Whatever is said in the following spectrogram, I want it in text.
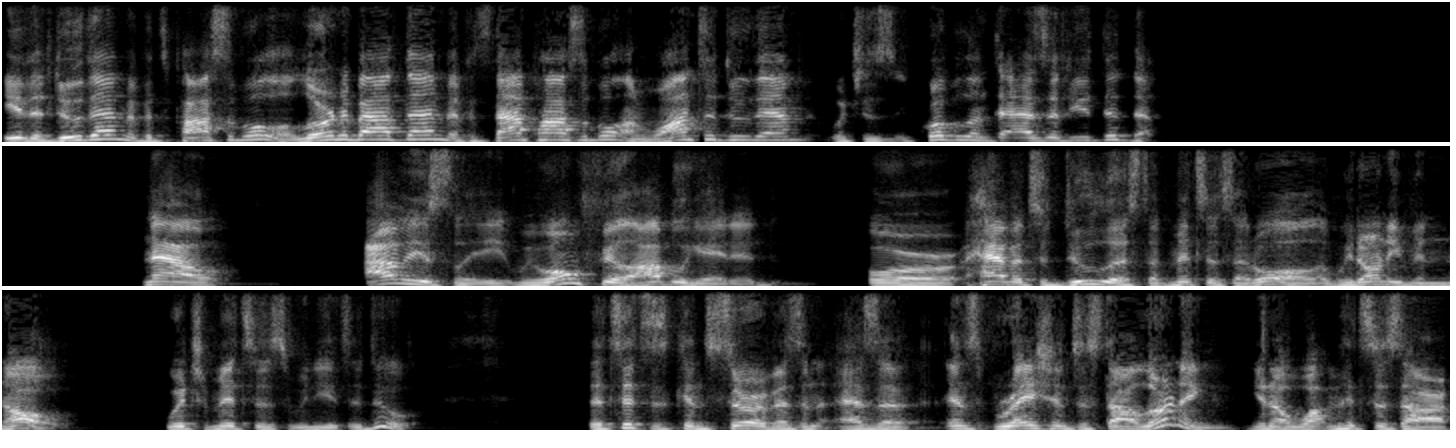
Either do them if it's possible, or learn about them if it's not possible, and want to do them, which is equivalent to as if you did them. Now, obviously, we won't feel obligated or have a to do list of mitzvahs at all if we don't even know which mitzvahs we need to do. The tzitzis can serve as an as an inspiration to start learning, you know, what mitzvahs are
